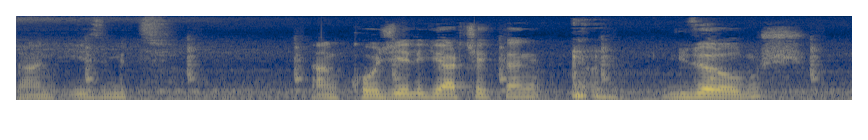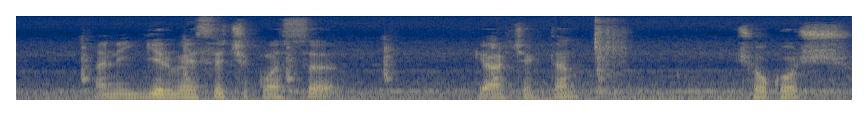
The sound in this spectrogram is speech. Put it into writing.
Yani İzmit, yani Kocaeli gerçekten güzel olmuş. Hani girmesi çıkması gerçekten çok hoş.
